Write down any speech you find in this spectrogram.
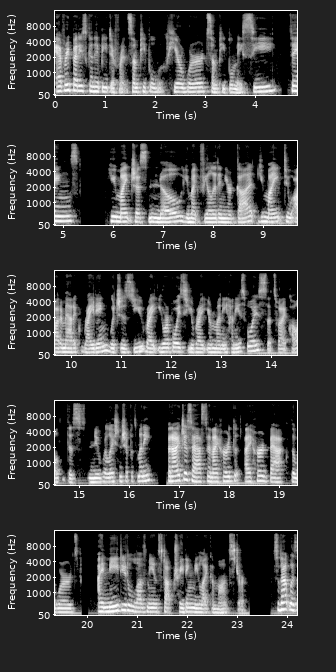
everybody's going to be different. Some people will hear words, some people may see things. You might just know, you might feel it in your gut. You might do automatic writing, which is you write your voice, you write your money honey's voice. That's what I call this new relationship with money. But I just asked and I heard I heard back the words, I need you to love me and stop treating me like a monster. So that was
